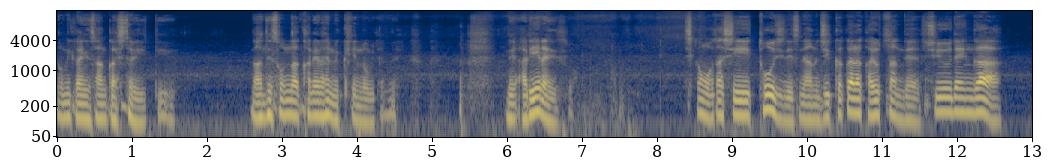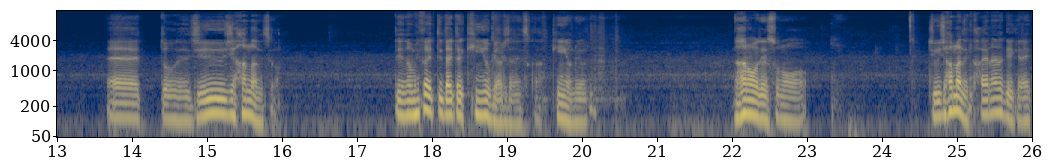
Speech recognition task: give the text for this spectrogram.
飲み会に参加したりっていう。なんでそんな金ないのに来てんの？みたいなね。ね、ありえないですよ。しかも私、当時ですね、あの、実家から通ってたんで、終電が、えーっと、ね、10時半なんですよ。で、飲み会って大体金曜日あるじゃないですか。金曜の夜。なので、その、10時半まで帰らなきゃいけない。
